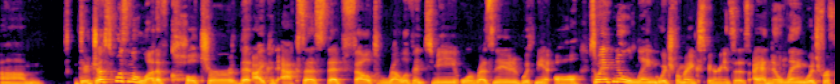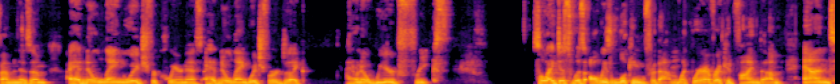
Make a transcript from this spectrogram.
um, there just wasn't a lot of culture that I could access that felt relevant to me or resonated with me at all. So I had no language for my experiences. I had no language for feminism. I had no language for queerness. I had no language for like, I don't know, weird freaks. So I just was always looking for them, like wherever I could find them. And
